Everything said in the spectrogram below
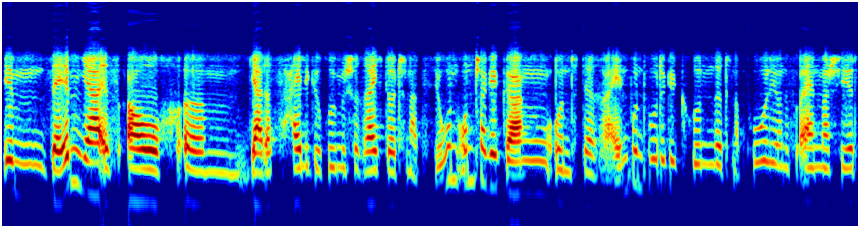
Im selben Jahr ist auch ähm, ja, das Heilige Römische Reich Deutscher Nationen untergegangen und der Rheinbund wurde gegründet, Napoleon ist einmarschiert.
